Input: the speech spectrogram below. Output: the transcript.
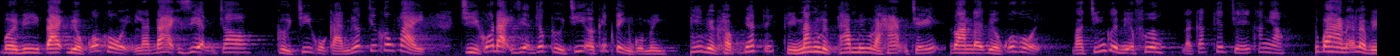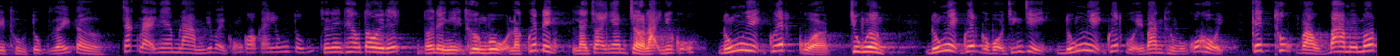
bởi vì đại biểu Quốc hội là đại diện cho cử tri của cả nước chứ không phải chỉ có đại diện cho cử tri ở cái tỉnh của mình. Khi việc hợp nhất ấy, thì năng lực tham mưu là hạn chế. Đoàn đại biểu Quốc hội và chính quyền địa phương là các thiết chế khác nhau. Thứ ba nữa là về thủ tục giấy tờ, chắc là anh em làm như vậy cũng có cái lúng túng. Cho nên theo tôi đấy, tôi đề nghị thường vụ là quyết định là cho anh em trở lại như cũ. Đúng nghị quyết của Trung ương, đúng nghị quyết của Bộ Chính trị, đúng nghị quyết của Ủy ban Thường vụ Quốc hội kết thúc vào 31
